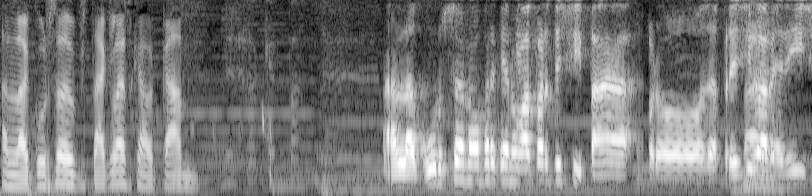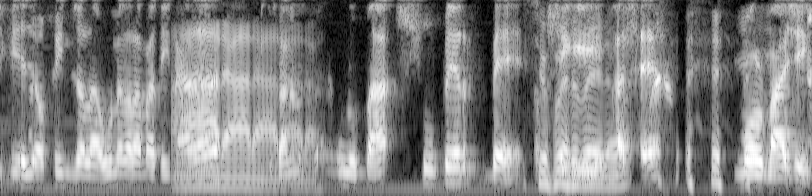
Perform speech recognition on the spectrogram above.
en la cursa d'obstacles que al camp. En la cursa no, perquè no va participar, però després hi va Vale. haver disc i allò fins a la una de la matinada. Ara, ara, ara, van desenvolupar superbé. o Superbé, sigui, no? va ser molt màgic.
